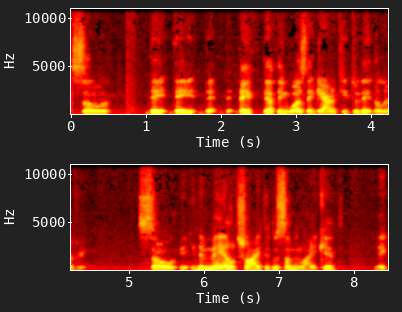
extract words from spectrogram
So they, they they they their thing was they guaranteed two day delivery. So the mail tried to do something like it. They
